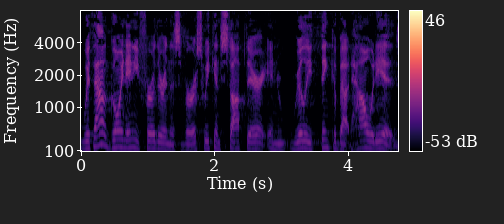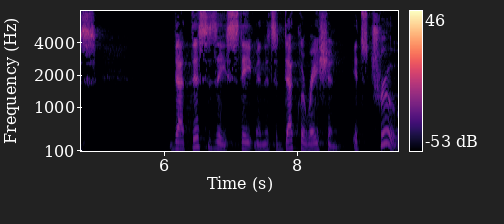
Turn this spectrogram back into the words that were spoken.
Without going any further in this verse, we can stop there and really think about how it is that this is a statement, it's a declaration, it's true.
